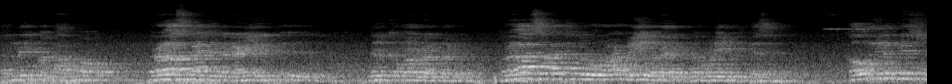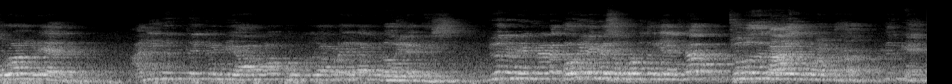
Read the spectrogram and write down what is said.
தந்தையும் அந்த அம்மா பிரகாஷ்ராஜ் என்ற நடிகருக்கு நெருக்கமான நண்பர்கள். பிரகாஷ்ராஜ் ஒரு ஆள் வெளியே வராரு நம்முடைய பேசுறது கௌரி லங்கேஷ் குரான் கிடையாது. அறிவத்தை கண்டு யாரெல்லாம் போட்டுக்கிறாங்களோ எல்லாரும் கௌரி லங்கேஷ் இவர் நினைக்கிறாங்க கௌரி லங்கேஷை போட்டு தெரியாதுன்னா சொல்றதுக்கு ஆள் இருக்க. மாட்டான் இருக்கேன்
